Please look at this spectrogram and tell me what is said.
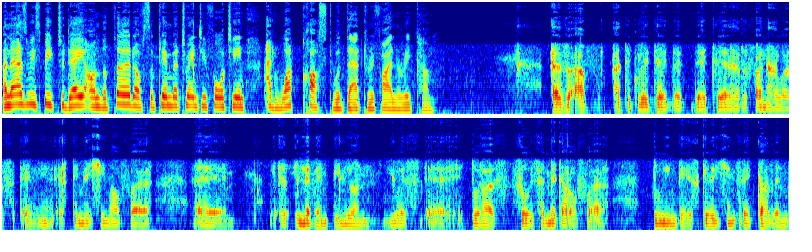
And as we speak today, on the 3rd of September 2014, at what cost would that refinery come? As I've articulated, that that uh, refinery was an estimation of uh, uh, 11 billion US uh, dollars. So it's a matter of uh, doing the escalation factors and,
